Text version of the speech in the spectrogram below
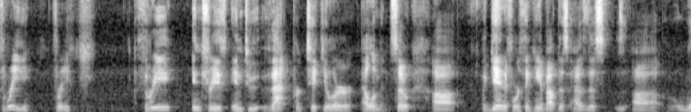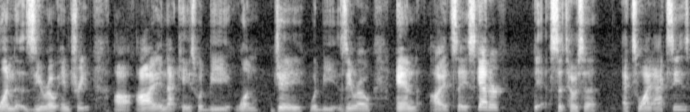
three, three, three entries into that particular element. So uh, again, if we're thinking about this as this uh, one zero entry, uh, I in that case would be one, J would be zero, and I'd say scatter the Setosa XY axes,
